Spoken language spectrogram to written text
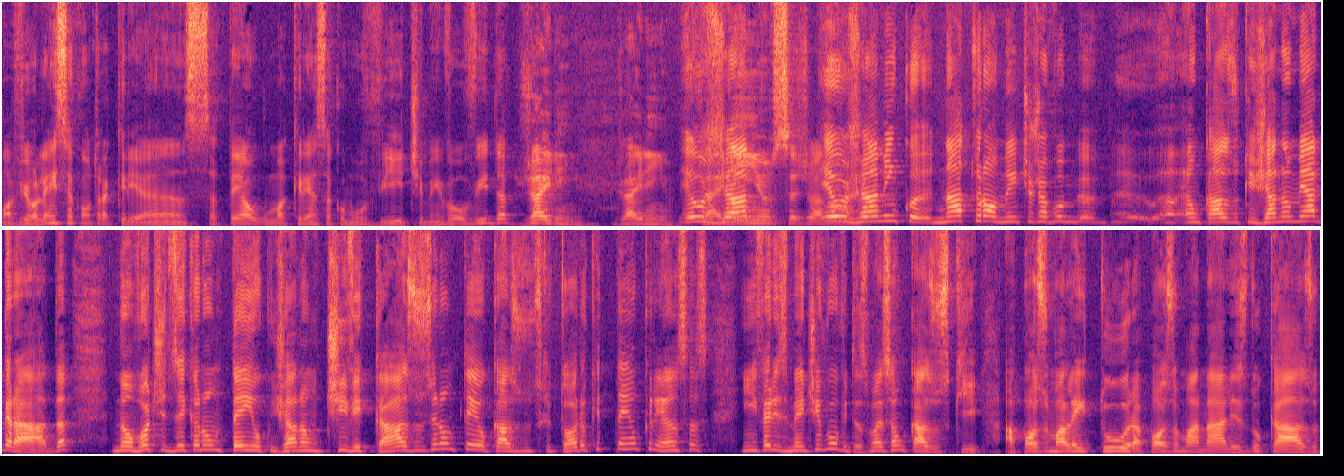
uma violência contra a criança, tem alguma criança como vítima envolvida, Jairinho, Jairinho. eu Jairinho, já, você já eu não- já me naturalmente eu já vou é um caso que já não me agrada. Não vou te dizer que eu não tenho, já não tive casos e não tenho casos no escritório que tenham crianças infelizmente envolvidas, mas são casos que após uma leitura, após uma análise do caso,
